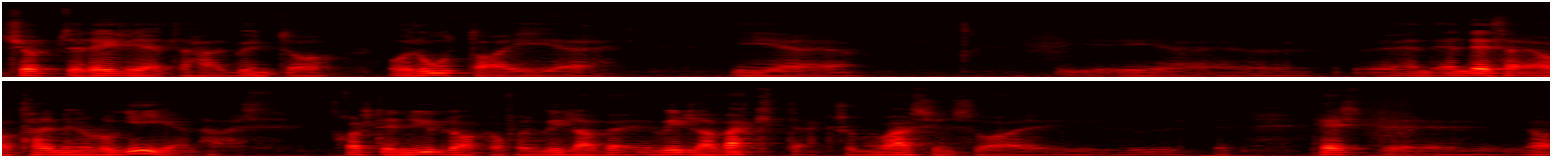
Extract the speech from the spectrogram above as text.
kjøpte leiligheter her, begynte å, å rote i, i, i, i en, en del av terminologien. Kalte Nybraka for Villa, Villa Vekteren, som jeg syns var eh, helt eh, ja,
